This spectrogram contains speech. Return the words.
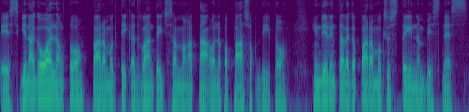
is ginagawa lang to para mag-take advantage sa mga tao na papasok dito. Hindi rin talaga para mag-sustain ng business.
